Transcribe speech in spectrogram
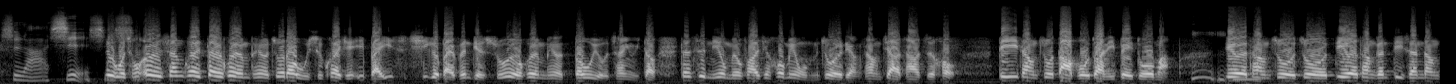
是啊，是是。对，我从二十三块带会员朋友做到五十块钱，一百一十七个百分点，所有会员朋友都有参与到。但是你有没有发现，后面我们做了两趟价差之后，第一趟做大波段一倍多嘛，第二趟做做第二趟跟第三趟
